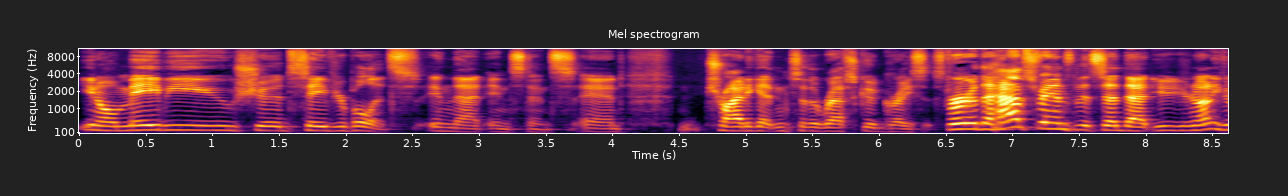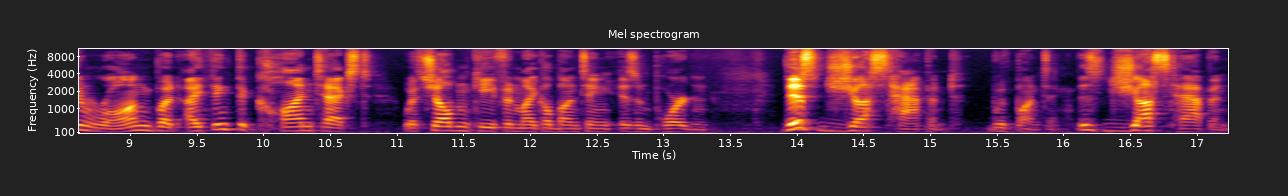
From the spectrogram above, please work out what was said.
you know, maybe you should save your bullets in that instance and try to get into the ref's good graces. For the Habs fans that said that, you're not even wrong, but I think the context with Sheldon Keefe and Michael Bunting is important. This just happened with Bunting. This just happened.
